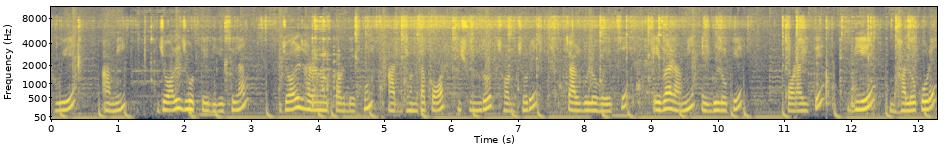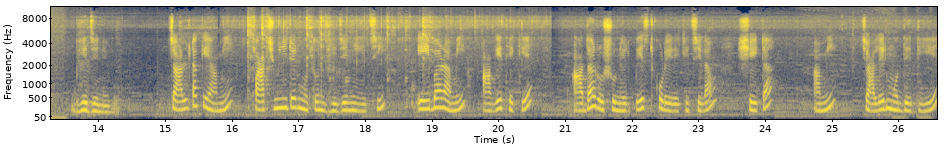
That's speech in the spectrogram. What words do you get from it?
ধুয়ে আমি জল ঝরতে দিয়েছিলাম। জল ঝরানোর পর দেখুন, আধ ঘণ্টা পর কি সুন্দর ঝরঝরে চালগুলো হয়েছে। এবার আমি এগুলোকে কড়াইতে দিয়ে ভালো করে ভেজে নেব। চালটাকে আমি পাঁচ মিনিটের মতন ভেজে নিয়েছি। এইবার আমি আগে থেকে আদা রসুনের পেস্ট করে রেখেছিলাম। সেইটা আমি চালের মধ্যে দিয়ে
